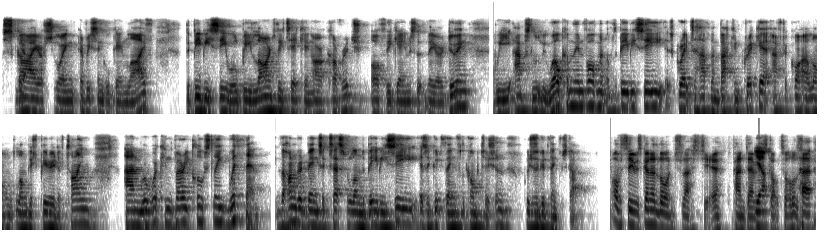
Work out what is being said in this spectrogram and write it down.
Sky yeah. are showing every single game live. The BBC will be largely taking our coverage of the games that they are doing. We absolutely welcome the involvement of the BBC. It's great to have them back in cricket after quite a long, longish period of time. And we're working very closely with them. The 100 being successful on the BBC is a good thing for the competition, which is a good thing for Sky obviously it was going to launch last year pandemic yeah. stopped all that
